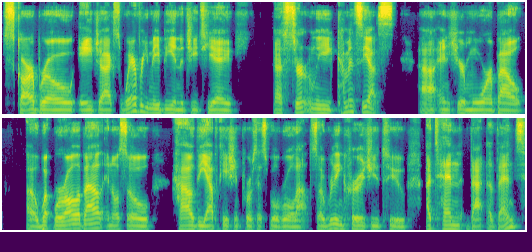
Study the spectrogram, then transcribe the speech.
Scarborough, Ajax, wherever you may be in the GTA, uh, certainly come and see us uh, and hear more about uh, what we're all about and also how the application process will roll out. So I really encourage you to attend that event.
